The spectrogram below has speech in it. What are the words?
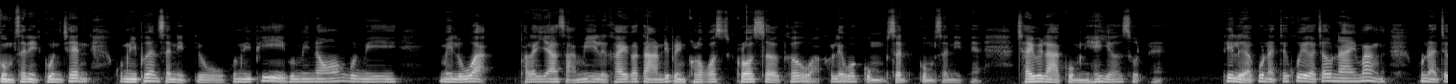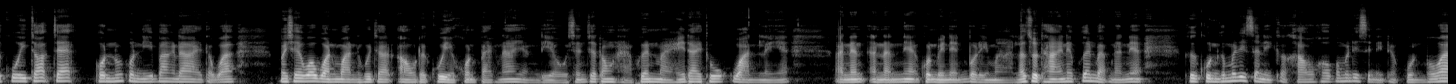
กลุ่มสนิทคุณเช่น คุณมีเพื่อนสนิทอยู่ คุณมีพี่ คุณมีน้อง คุณมีไม่รู้อะภรรยาสามีหรือใครก็ตามที่เป็น close close circle อะเขาเรียกว่ากลุ่มกลุ่มสนิทเนี่ยใช้เวลากลุ่มนี้ให้เยอะสุดนะที่เหลือคุณอาจจะคุยกับเจ้านายบ้าง คุณอาจจะคุยเจาะแจ๊ะคนนู้นคนนี้บ้างได้ แต่ว่าไม่ใช่ว่าวันๆคุณจะเอาแต่คุยกับคนแปลกหน้าอย่างเดียว ฉันจะต้องหาเพื่อนใหม่ให้ได้ทุกวันอะไรเงี้ย อันนั้นอันนั้นเนี่ยคนไปเน้นปริมาณ แล้วสุดท้ายเนี่ยเพื่อนแบบนั้นเนี่ยคือคุณก็ไม่ได้สนิทกับเขาเขาก็ไม่ได้สนิทกับคุณ เพราะว่า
